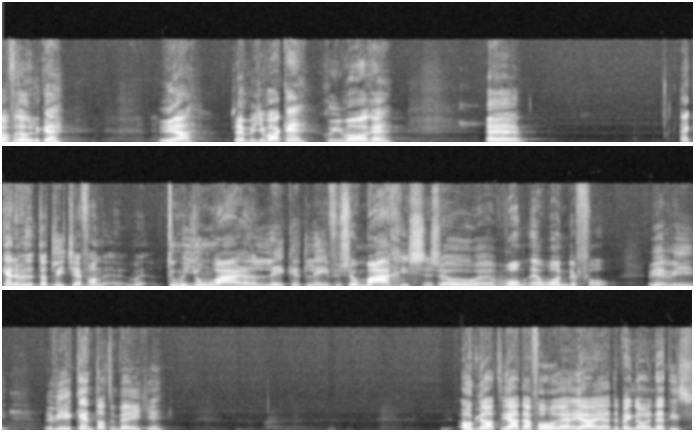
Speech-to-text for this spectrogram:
Wel vrolijk, hè? Ja, zijn een beetje wakker? Goedemorgen. Uh, herkennen we dat liedje van uh, toen we jong waren leek het leven zo magisch en zo uh, won wonderful. Wie, wie, wie herkent dat een beetje? Ook dat, ja, daarvoor, hè? Ja, ja, daar ben ik nog net iets,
